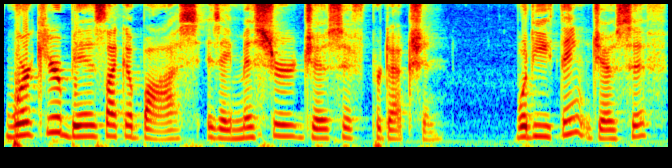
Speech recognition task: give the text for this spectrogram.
Work Your Biz Like a Boss is a Mr. Joseph production. What do you think, Joseph?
